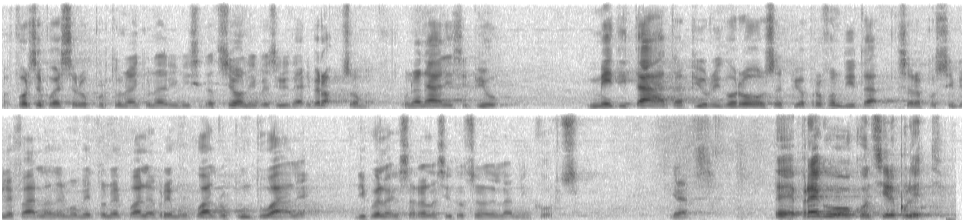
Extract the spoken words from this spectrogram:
ma forse può essere opportuna anche una rivisitazione di questi criteri, però insomma un'analisi più meditata, più rigorosa e più approfondita sarà possibile farla nel momento nel quale avremo un quadro puntuale di quella che sarà la situazione dell'anno in corso. Grazie. Eh, prego, consigliere Puletti.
